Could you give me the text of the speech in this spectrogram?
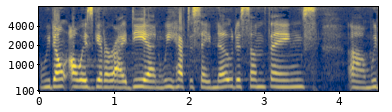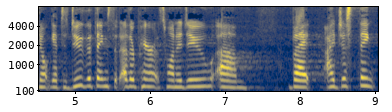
we don't always get our idea, and we have to say no to some things. Um, we don't get to do the things that other parents want to do. Um, but I just think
